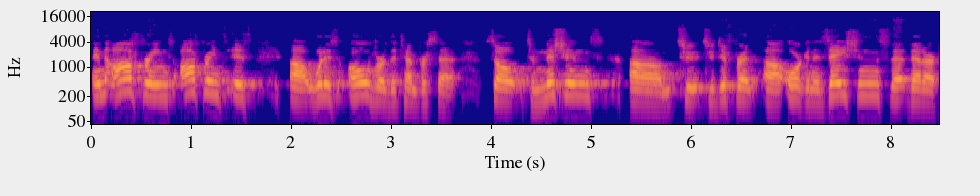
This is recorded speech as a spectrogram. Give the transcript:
And offerings, offerings is uh, what is over the 10%. So to missions, um, to, to different uh, organizations that, that are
